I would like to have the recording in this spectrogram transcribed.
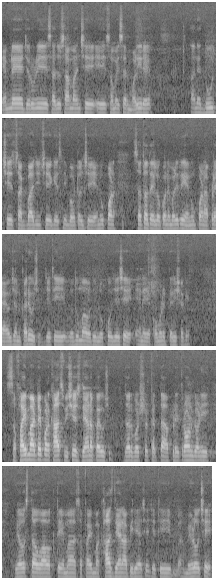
એમને જરૂરી સાજો સામાન છે એ સમયસર મળી રહે. અને દૂધ છે, શાકભાજી છે, ગેસની બોટલ છે, એનું પણ સતત એ લોકોને મળી રહે, એનું પણ આપણે આયોજન કર્યું છે, જેથી વધુમાં વધુ લોકો જે છે એને એકોમોડેટ કરી શકે. સફાઈ માટે પણ ખાસ વિશેષ ધ્યાન અપાયું છે. દર વર્ષ કરતાં આપણે ત્રણ ગણી વ્યવસ્થાઓ આ વખતે એમાં સફાઈમાં ખાસ ધ્યાન આપી રહ્યા છે, જેથી મેળો છે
